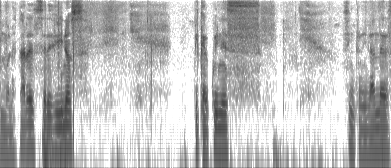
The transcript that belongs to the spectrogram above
Buenas tardes, seres divinos, picarquines, sincronilanders,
